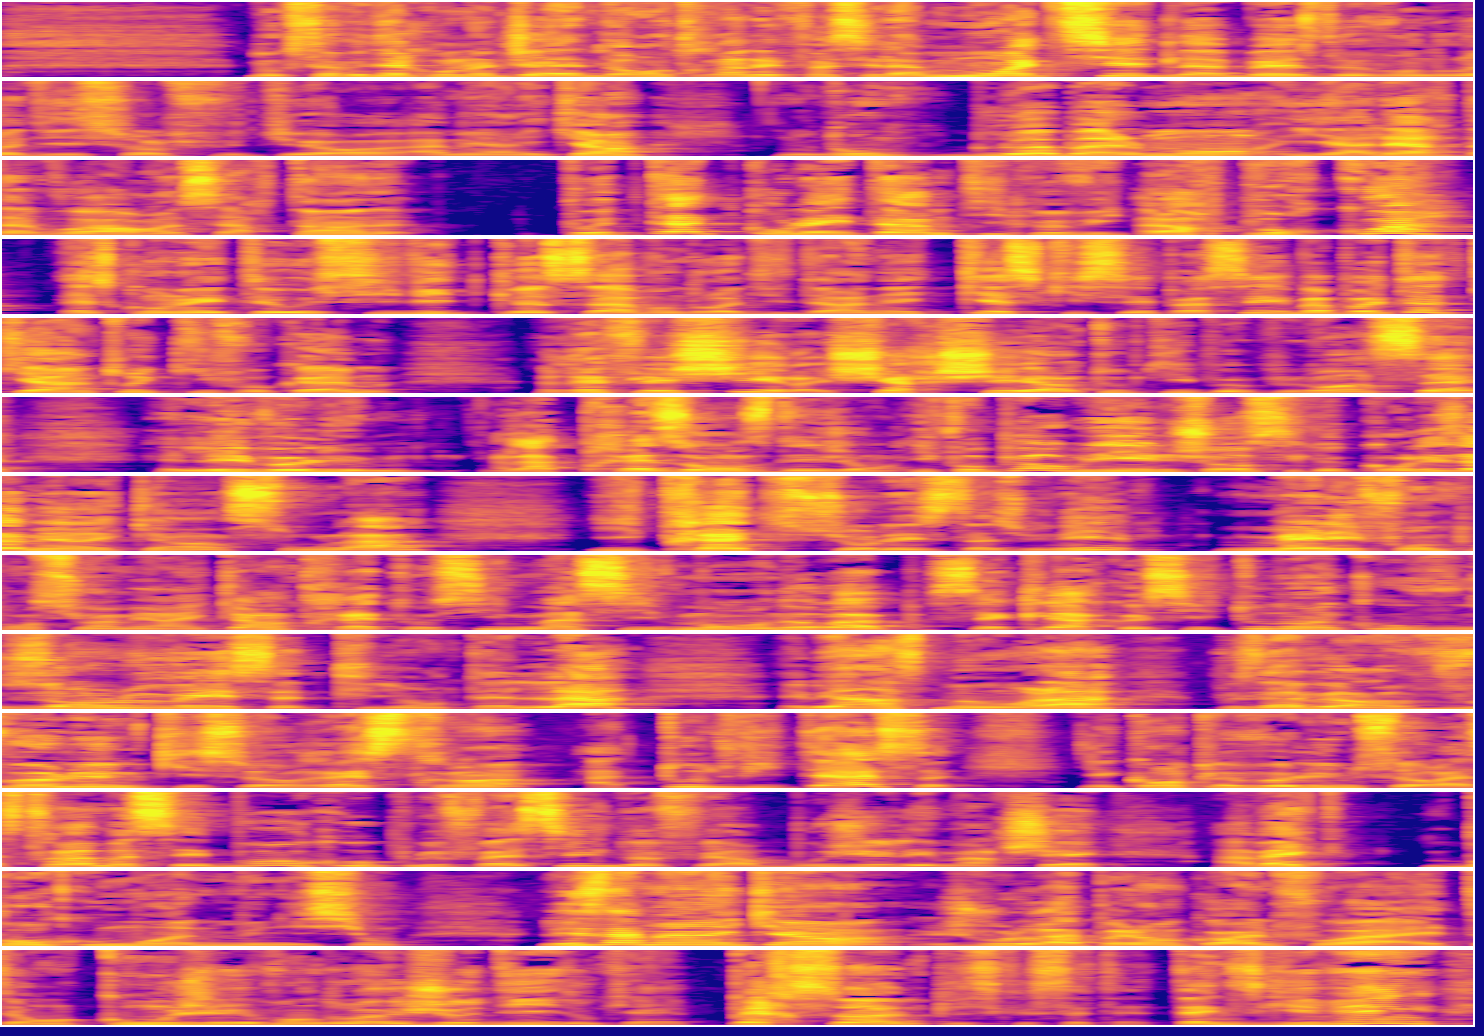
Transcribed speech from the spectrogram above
Donc ça veut dire qu'on est déjà en train d'effacer la moitié de la baisse de vendredi sur le futur euh, américain. Donc globalement, il y a l'air d'avoir un certain Peut-être qu'on a été un petit peu vite. Alors pourquoi est-ce qu'on a été aussi vite que ça vendredi dernier? Qu'est-ce qui s'est passé? Bah peut-être qu'il y a un truc qu'il faut quand même réfléchir, chercher un tout petit peu plus loin, c'est les volumes, la présence des gens. Il faut pas oublier une chose, c'est que quand les Américains sont là, ils traitent sur les États-Unis, mais les fonds de pension américains traitent aussi massivement en Europe. C'est clair que si tout d'un coup vous enlevez cette clientèle-là, eh bien à ce moment-là, vous avez un volume qui se restreint à toute vitesse, et quand le volume se restreint, bah, c'est beaucoup plus facile de faire bouger les marchés avec beaucoup moins de munitions. Les Américains, je vous le rappelle encore une fois, étaient en congé vendredi, jeudi, donc il n'y avait personne puisque c'était Thanksgiving.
